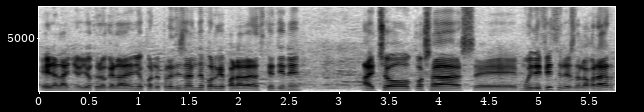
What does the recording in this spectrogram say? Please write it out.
era el año. Yo creo que era el año precisamente porque para la edad que tiene ha hecho cosas eh, muy difíciles de lograr.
